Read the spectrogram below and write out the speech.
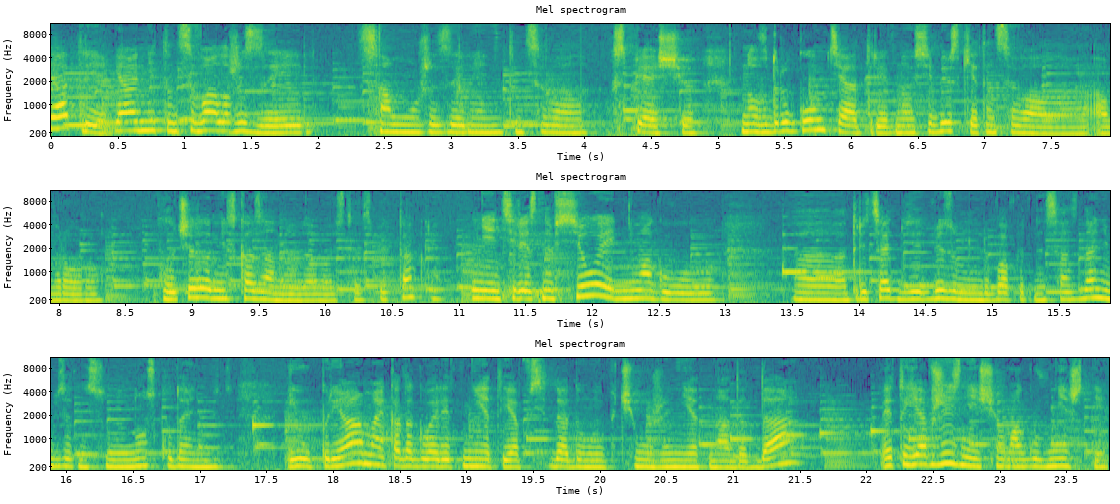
театре я не танцевала Жизель, саму Жизель я не танцевала, спящую. Но в другом театре, в Новосибирске, я танцевала Аврору. Получила несказанное удовольствие от спектакля. Мне интересно все, и не могу э, отрицать Бе- безумно любопытное создание, обязательно суну нос куда-нибудь. И упрямая, когда говорит нет, я всегда думаю, почему же нет, надо да. Это я в жизни еще могу внешне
